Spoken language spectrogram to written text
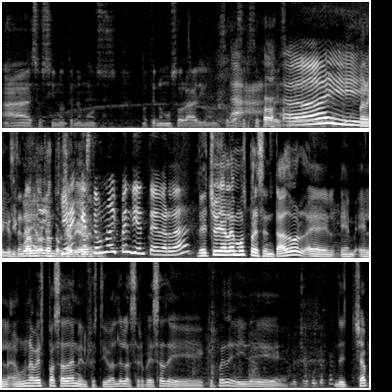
Ah, eso sí, no tenemos, no tenemos horario, eso va a ser Ah. sorpresa. Ay. Para que ¿Y estén. Quieren que esté uno ahí pendiente, ¿verdad? De hecho, ya la hemos presentado el- el- el- una vez pasada en el Festival de la Cerveza de... ¿Qué fue de ahí? De... De Chap...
